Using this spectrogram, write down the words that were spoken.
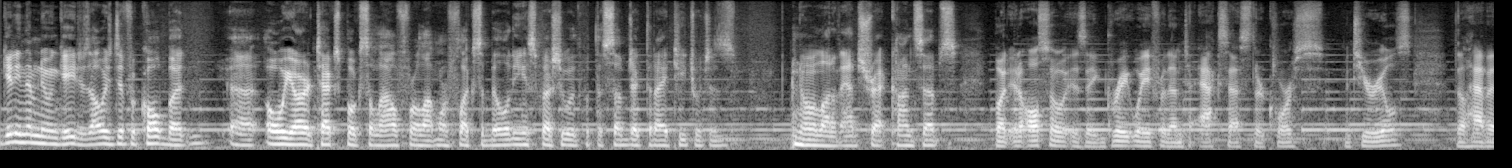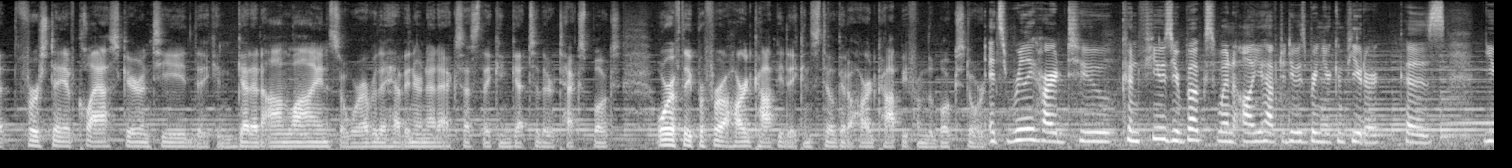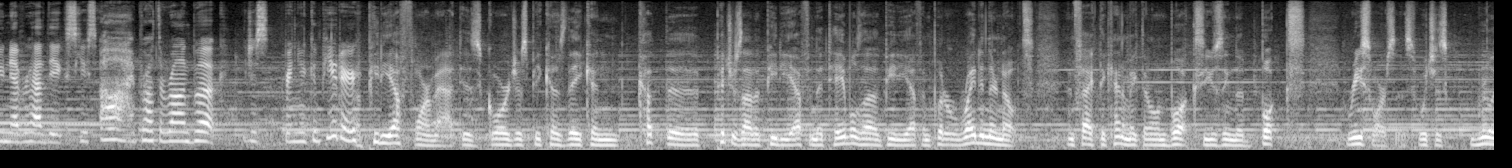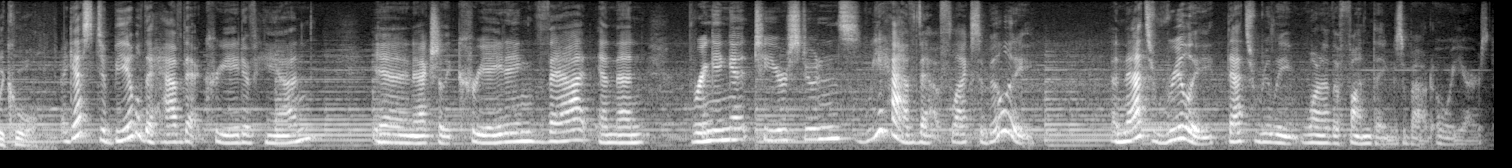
Getting them to engage is always difficult, but uh, OER textbooks allow for a lot more flexibility, especially with, with the subject that I teach, which is you know a lot of abstract concepts. But it also is a great way for them to access their course materials. They'll have it first day of class guaranteed. They can get it online, so wherever they have internet access, they can get to their textbooks. Or if they prefer a hard copy, they can still get a hard copy from the bookstore. It's really hard to confuse your books when all you have to do is bring your computer, because you never have the excuse, oh, I brought the wrong book. You just bring your computer. A PDF format is gorgeous because they can cut the pictures out of the PDF and the tables out of the PDF and put it right in their notes. In fact, they kind of make their own books using the books resources, which is really cool. I guess to be able to have that creative hand in actually creating that and then bringing it to your students, we have that flexibility. And that's really, that's really one of the fun things about OERs.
